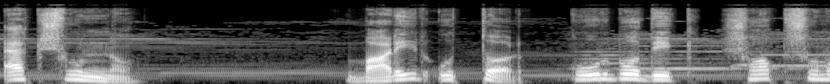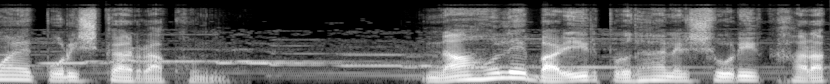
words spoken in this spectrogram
এক শূন্য, বাড়ির উত্তর, পূর্ব দিক সব সময় পরিষ্কার রাখুন। না হলে বাড়ির প্রধানের শরীর খারাপ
